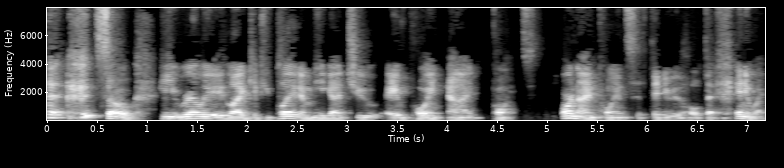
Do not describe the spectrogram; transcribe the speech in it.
so he really like if you played him, he got you 8.9 points or nine points if they do the whole thing. Anyway,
